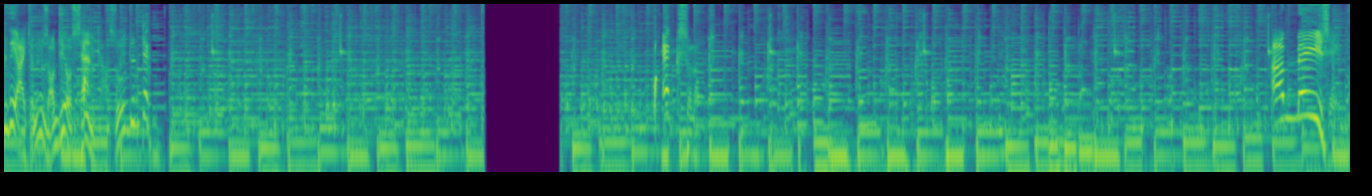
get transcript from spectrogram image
the items onto your sandcastle to deck. Excellent. Amazing.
